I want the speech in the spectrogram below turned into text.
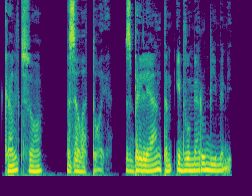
Кольцо. Золотое. С бриллиантом и двумя рубинами.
